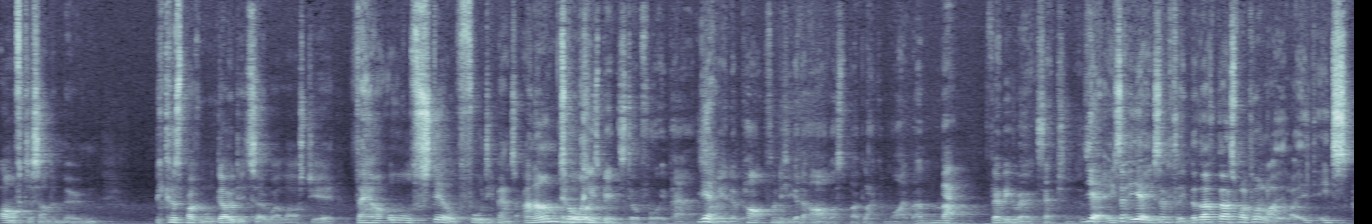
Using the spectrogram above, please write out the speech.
after Sun and Moon, because Pokemon Go did so well last year, they are all still forty pounds. And I'm They've talking. always been still forty pounds. Yeah. I mean, apart from if you get it Argos by Black and White, but that very rare exception. Yeah, exactly. Yeah, exactly. But that, that's my point. Like, like it, it's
